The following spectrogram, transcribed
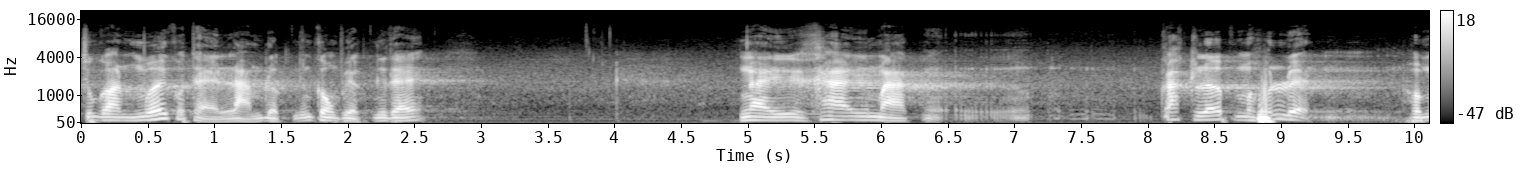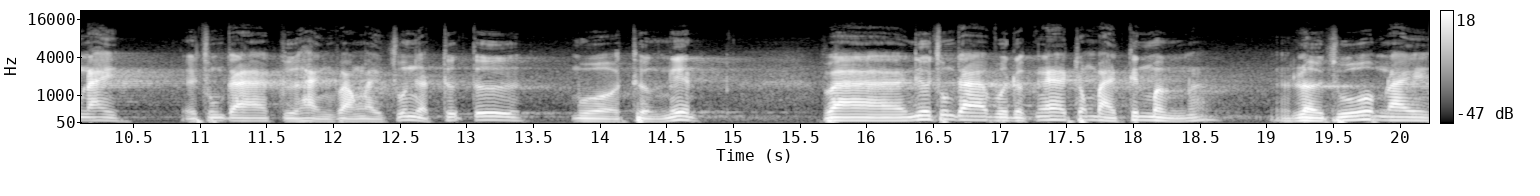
chúng con mới có thể làm được những công việc như thế. Ngày khai mạc các lớp huấn luyện hôm nay chúng ta cử hành vào ngày Chủ nhật thứ tư mùa thường niên. Và như chúng ta vừa được nghe trong bài tin mừng đó, lời Chúa hôm nay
